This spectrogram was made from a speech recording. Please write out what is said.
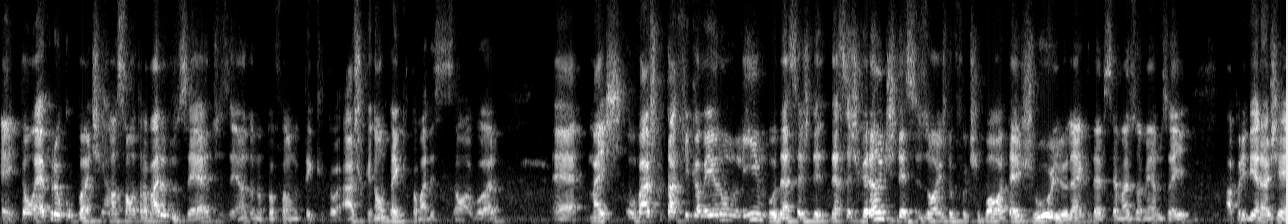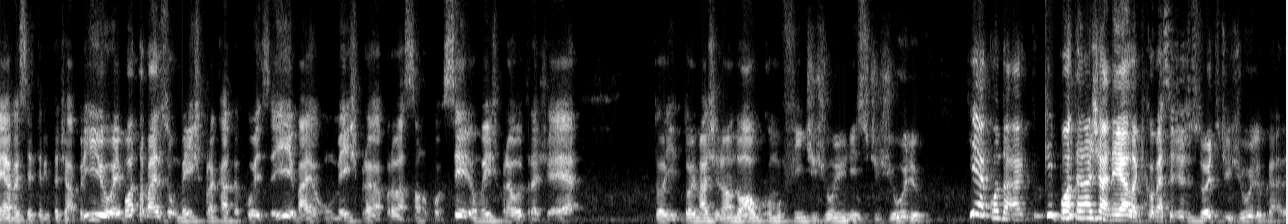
É, então é preocupante em relação ao trabalho do Zé, dizendo, não estou falando que tem que acho que não tem que tomar decisão agora. É, mas o Vasco tá, fica meio num limbo dessas, dessas grandes decisões do futebol até julho, né? Que deve ser mais ou menos aí. A primeira GE vai ser 30 de abril, aí bota mais um mês para cada coisa aí, vai um mês para aprovação no conselho, um mês para outra GE estou imaginando algo como fim de junho, início de julho. Que é quando. O que importa é na janela, que começa dia 18 de julho, cara.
